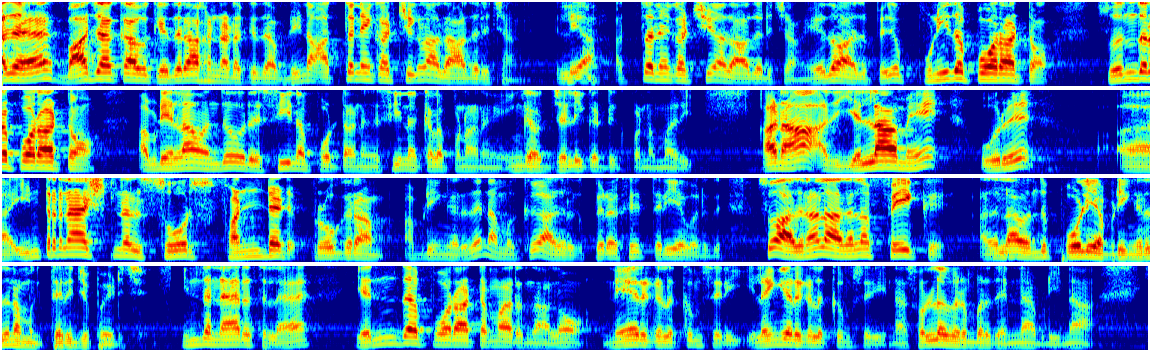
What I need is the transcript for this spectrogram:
அதை பாஜகவுக்கு எதிராக நடக்குது அப்படின்னு அத்தனை கட்சிகளும் அதை ஆதரித்தாங்க இல்லையா? அத்தனை கட்சியும் அதை ஆதரித்தாங்க ஏதோ அது பெரிய புனித போராட்டம் சுதந்திர போராட்டம் அப்படியெல்லாம் வந்து ஒரு சீனை போட்டானுங்க சீனை கிளப்பினானுங்க. இங்கே ஜல்லிக்கட்டுக்கு பண்ண மாதிரி. ஆனால் அது எல்லாமே ஒரு இன்டர்நேஷ்னல் சோர்ஸ் ஃபண்டட் ப்ரோக்ராம் அப்படிங்கிறது நமக்கு அதற்கு பிறகு தெரிய வருது. ஸோ அதனால் அதெல்லாம் ஃபேக்கு அதெல்லாம் வந்து போலி அப்படிங்கிறது நமக்கு தெரிஞ்சு போயிடுச்சு. இந்த நேரத்தில் எந்த போராட்டமாக இருந்தாலும் நேர்களுக்கும் சரி இளைஞர்களுக்கும் சரி நான் சொல்ல விரும்புறது என்ன அப்படின்னா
